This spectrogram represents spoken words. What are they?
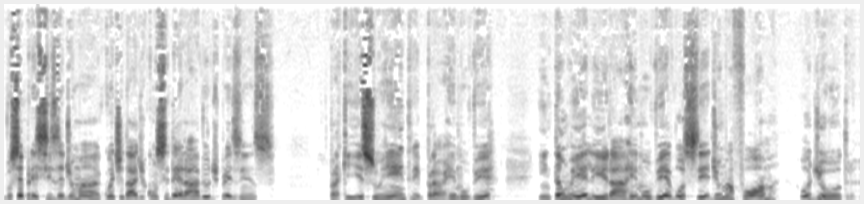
você precisa de uma quantidade considerável de presença. Para que isso entre para remover, então ele irá remover você de uma forma ou de outra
